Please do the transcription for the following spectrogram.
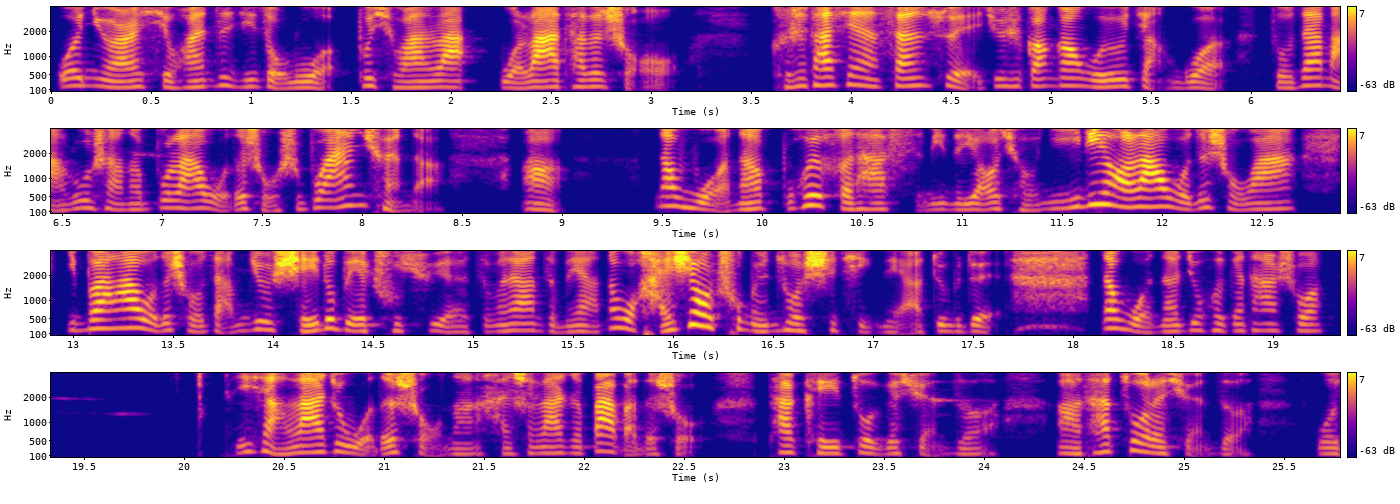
我女儿喜欢自己走路，不喜欢拉我拉她的手。可是她现在三岁，就是刚刚我有讲过，走在马路上呢，不拉我的手是不安全的啊。那我呢，不会和她死命的要求，你一定要拉我的手啊！你不拉我的手，咱们就谁都别出去，怎么样怎么样？那我还是要出门做事情的呀，对不对？那我呢，就会跟她说。你想拉着我的手呢，还是拉着爸爸的手？他可以做个选择啊，他做了选择，我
